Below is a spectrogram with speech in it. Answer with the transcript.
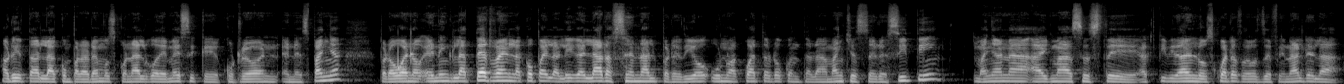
Ahorita la compararemos con algo de Messi que ocurrió en, en España. Pero bueno, en Inglaterra, en la Copa de la Liga, el Arsenal perdió 1 a 4 contra Manchester City. Mañana hay más este, actividad en los cuartos de final de la,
